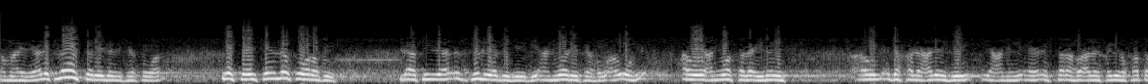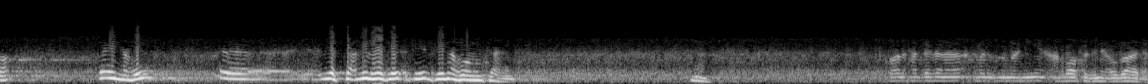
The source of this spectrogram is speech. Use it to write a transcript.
أو ما إلى ذلك لا يشتري الذي في صور. يشتري شيئا لا صور فيه. لكن إذا ابتلي به بأن ورثه أو أو يعني وصل إليه أو دخل عليه يعني اشتراه على سبيل الخطأ فإنه آه، يستعمله فيما هو ممتهن. نعم. قال حدثنا أحمد بن منيع عن رافع بن عبادة.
